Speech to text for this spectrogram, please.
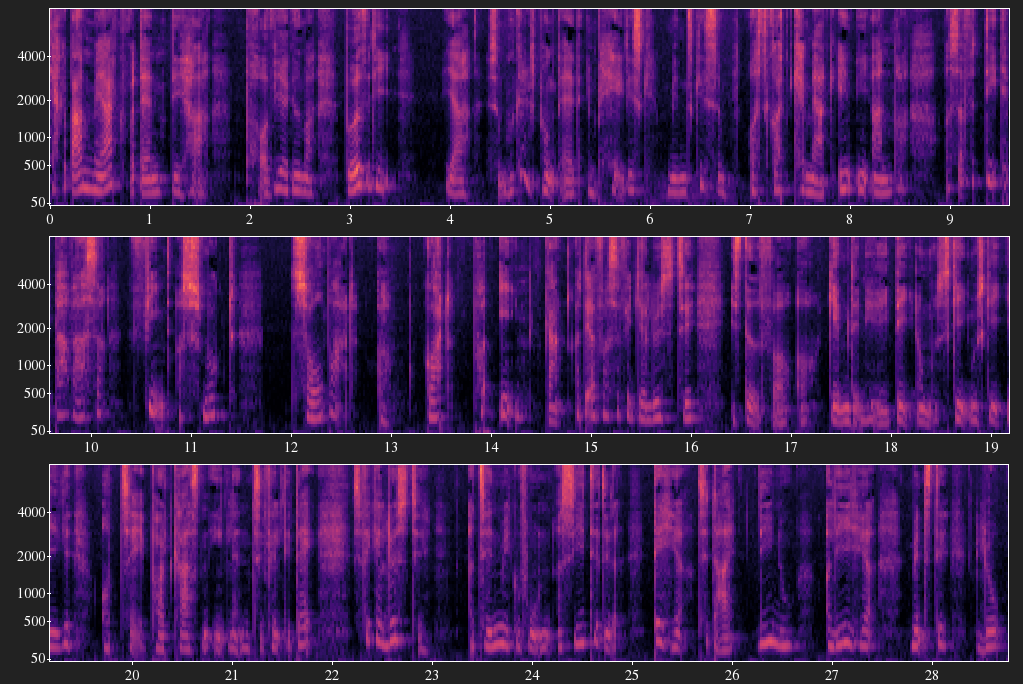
jeg kan bare mærke, hvordan det har påvirket mig. Både fordi jeg som udgangspunkt er et empatisk menneske, som også godt kan mærke ind i andre. Og så fordi det bare var så fint og smukt, sårbart og godt på én gang. Og derfor så fik jeg lyst til, i stedet for at gemme den her idé, og måske, måske ikke optage podcasten en eller anden tilfældig dag, så fik jeg lyst til at tænde mikrofonen og sige til det, der, det her til dig lige nu, og lige her, mens det lå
